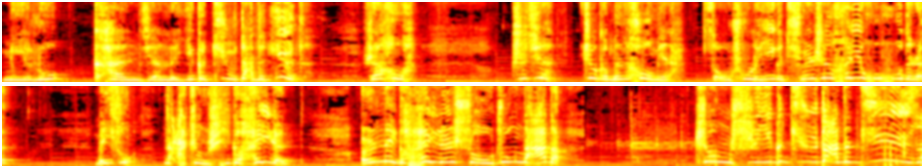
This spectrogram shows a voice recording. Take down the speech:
米卢看见了一个巨大的锯子，然后啊，只见这个门后面啊走出了一个全身黑乎乎的人。没错，那正是一个黑人，而那个黑人手中拿的正是一个巨大的锯子。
